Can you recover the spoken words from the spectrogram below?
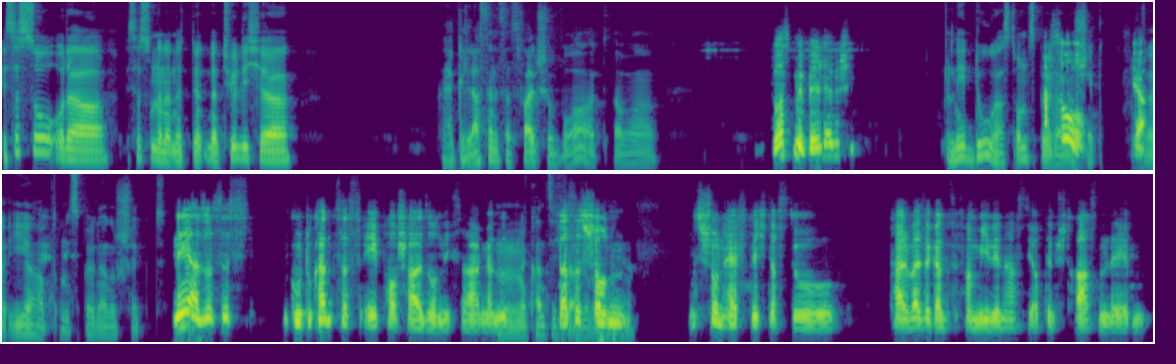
Ist das so oder ist das so 'ne na na natürliche ja, Gelassenheit ist das falsche Wort, aber Du hast mir Bilder geschickt? Ne, du hast uns Ach Bilder so, geschickt ja. oder ihr habt uns Bilder geschickt. Ne, also es ist gut, du kannst das eh pauschal so nicht sagen. Also, Hm, man kann's nicht das ist schon ist schon heftig, dass du teilweise ganze Familien hast, die auf den Straßen leben.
